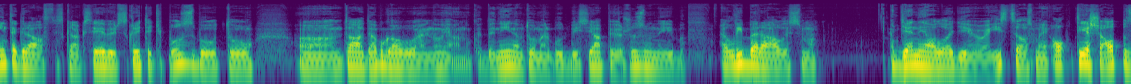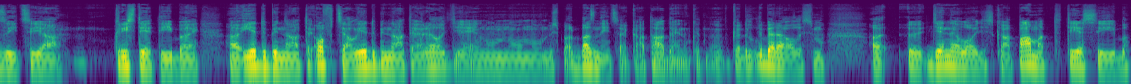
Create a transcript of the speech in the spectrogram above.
integrālistiskāks ievietas kritiķa puses būtu tādi apgalvojumi, nu, jā, nu, ka Denīnam tomēr būtu bijis jāpievērš uzmanība liberālismu ģenealoģijai vai izcelsmei, o, tiešā opozīcijā kristietībai, iedibinātai, oficiāli iedibinātai reliģijai un, un, un vispār baznīcai kā tādai. Nu, kad, kad liberālisma ģenealoģiskā pamatiesība,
